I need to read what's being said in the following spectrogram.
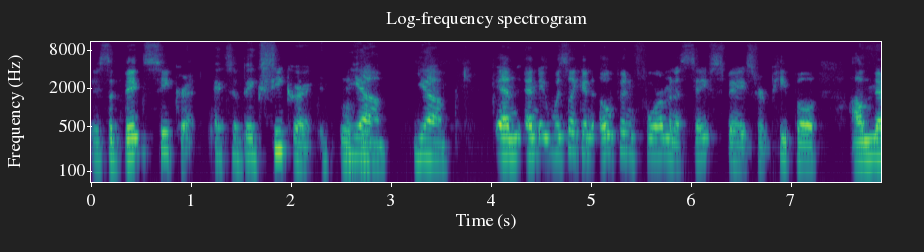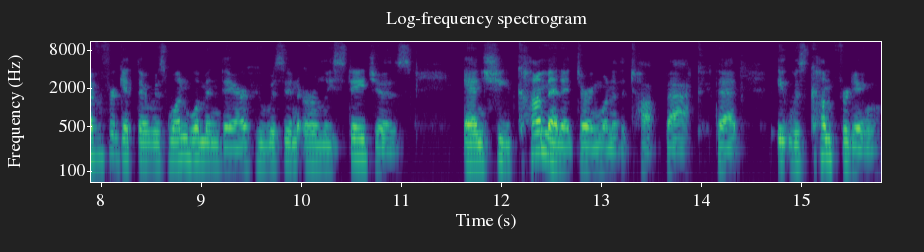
It's a big secret. it's a big secret. Mhm. Yeah, yeah, and and it was like an open forum and a safe space for people i'll never forget there was one woman there who was in early stages and she commented during one of the talk back that it was comforting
